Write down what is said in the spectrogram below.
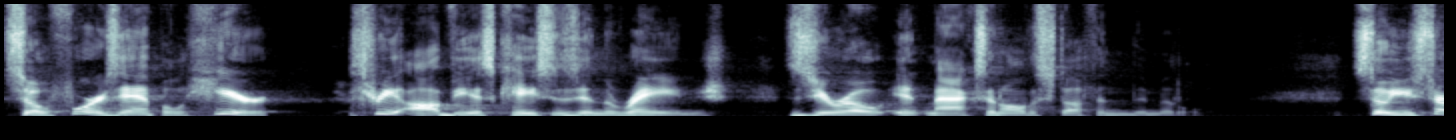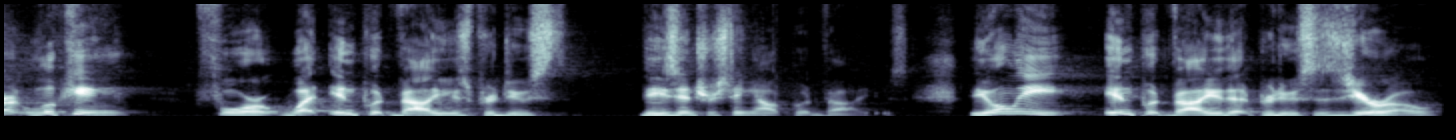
So, for example, here, three obvious cases in the range zero, int max, and all the stuff in the middle. So you start looking for what input values produce these interesting output values. The only input value that produces zero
